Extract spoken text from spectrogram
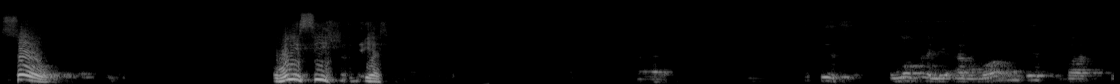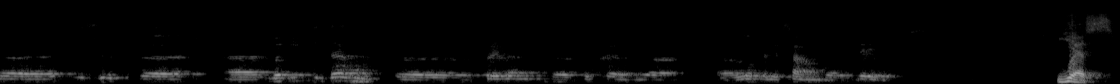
So we see, yes. it is locally unbounded, but uh, is it, uh, uh, but it, it doesn't uh, prevent uh, to have uh, locally sound derivatives. Yes,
